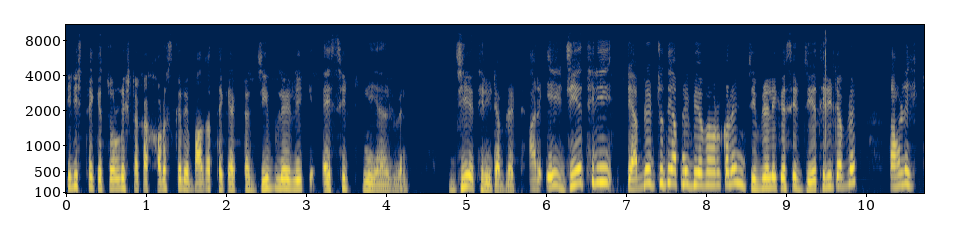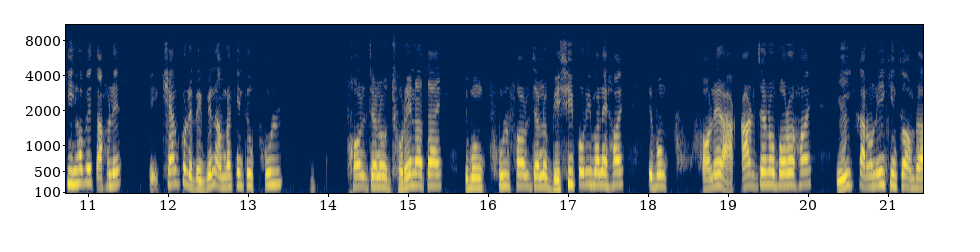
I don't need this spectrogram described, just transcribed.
তিরিশ থেকে চল্লিশ টাকা খরচ করে বাজার থেকে একটা জিবলেলিক অ্যাসিড নিয়ে আসবেন, জিএ থ্রি ট্যাবলেট। আর এই জিএ থ্রি ট্যাবলেট যদি আপনি ব্যবহার করেন gibberellic acid, GA three tablet, তাহলে কি হবে? তাহলে খেয়াল করে দেখবেন, আমরা কিন্তু ফুল, ফল যেন ঝরে না যায় এবং ফুল ফল যেন বেশি পরিমাণে হয় এবং ফলের আকার যেন বড় হয়, এই কারণেই কিন্তু আমরা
